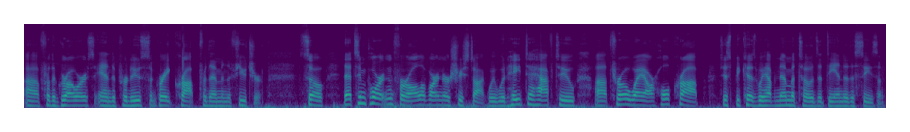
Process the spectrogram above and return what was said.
uh, for the growers and to produce a great crop for them in the future. So that's important for all of our nursery stock. We would hate to have to uh, throw away our whole crop just because we have nematodes at the end of the season.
